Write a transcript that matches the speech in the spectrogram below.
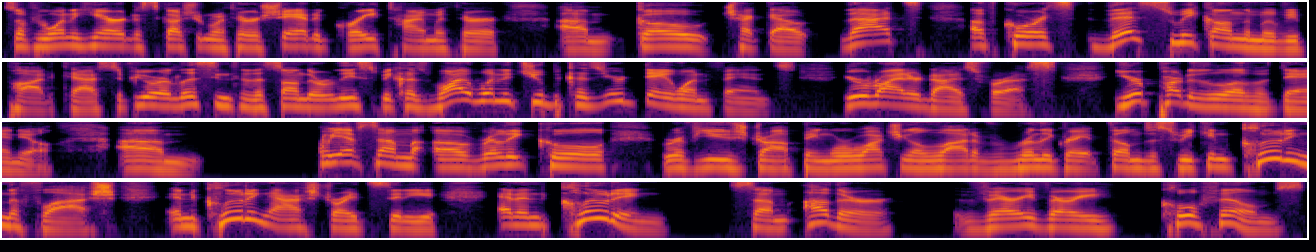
So if you want to hear our discussion with her, she had a great time with her. Um, go check out that. Of course, this week on the movie podcast, if you are listening to this on the release, because why wouldn't you? Because you're day one fans. You're ride or dies for us. You're part of the love of Daniel. Um, we have some uh, really cool reviews dropping. We're watching a lot of really great films this week, including The Flash, including Asteroid City, and including some other very, very cool films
